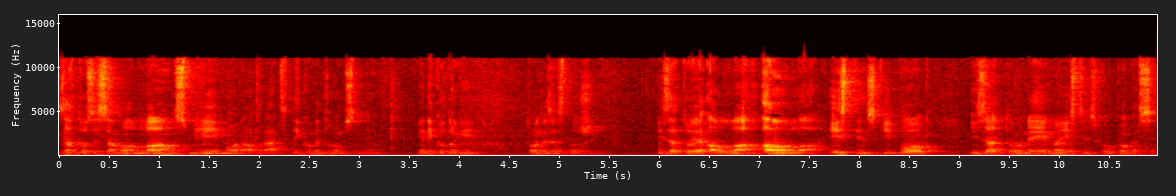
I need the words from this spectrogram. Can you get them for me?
Zato se samo Allahu smije i mora obratiti. Nikome drugom se nema. Jer niko drugi to ne zaslužuje. I zato je Allah, Allah, istinski Bog i zato nema istinskog Boga sem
